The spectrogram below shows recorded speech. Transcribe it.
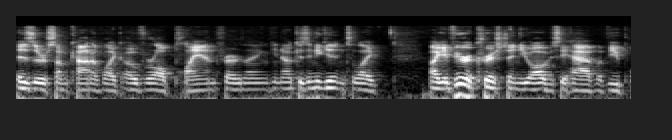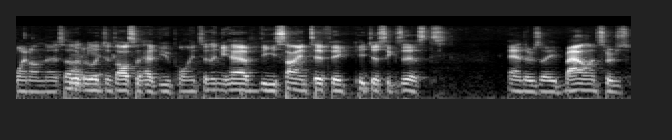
is there some kind of like overall plan for everything you know because then you get into like like if you're a christian you obviously have a viewpoint on this other Oh, yeah. religions also have viewpoints and then you have the scientific it just exists and there's a balance there's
